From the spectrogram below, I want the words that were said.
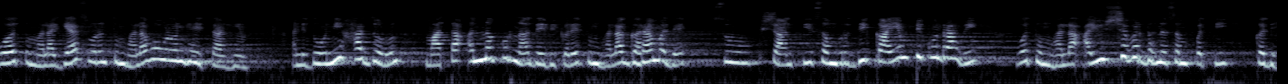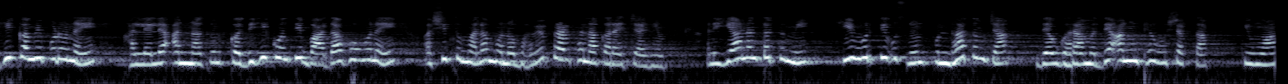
व तुम्हाला गॅसवरून तुम्हाला ओवळून घ्यायचं आहे. आणि दोन्ही हात जोडून माता अन्नपूर्णा देवीकडे तुम्हाला घरामध्ये सुख शांती समृद्धी कायम टिकून राहावी व तुम्हाला आयुष्यभर धनसंपत्ती कधीही कमी पडू नये खाल्लेल्या अन्नातून कधीही कोणती बाधा होऊ नये अशी तुम्हाला मनोभावे प्रार्थना करायची आहे. आणि यानंतर तुम्ही ही मूर्ती उचलून पुन्हा तुमच्या देवघरामध्ये आणून ठेवू शकता किंवा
